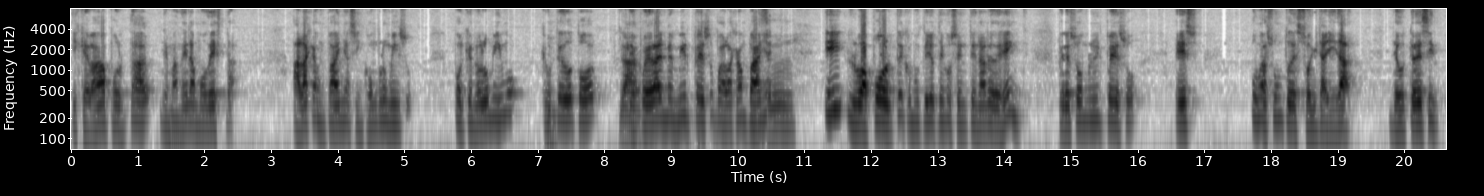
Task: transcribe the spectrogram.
y que van a aportar de manera modesta a la campaña sin compromiso, porque no es lo mismo que mm. usted, doctor, que puede darme mil pesos para la campaña y lo aporte, como usted yo tengo centenares de gente, pero esos mil pesos es un asunto de solidaridad, de usted decir,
